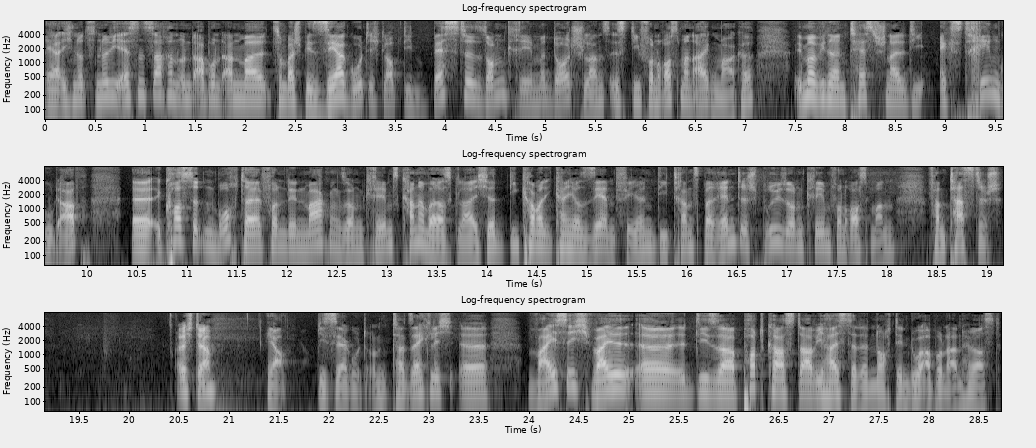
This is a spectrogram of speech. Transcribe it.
Ja, ich nutze nur die Essenssachen und ab und an mal zum Beispiel sehr gut. Ich glaube, die beste Sonnencreme Deutschlands ist die von Rossmann Eigenmarke. Immer wieder ein Test schneidet die extrem gut ab. Äh, kostet einen Bruchteil von den Markensonnencremes, kann aber das gleiche. Die kann, man, die kann ich auch sehr empfehlen. Die transparente Sprühsonnencreme von Rossmann, fantastisch. Echt, ja? Ja, die ist sehr gut. Und tatsächlich äh, weiß ich, weil äh, dieser Podcast da, wie heißt der denn noch, den du ab und an hörst?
